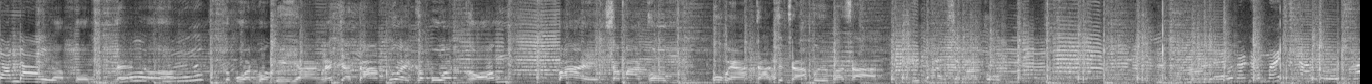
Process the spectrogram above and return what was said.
การใดครับผมและก็พูดถึงขบวนวงดุริยางค์และจะตามด้วยขบวนของป้ายสมาคม ผู้บริหารฐานศึกษาอำเภอปราสาทมีป้ายสมาคม มาแล้วนะคะไม้คาโรไม้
